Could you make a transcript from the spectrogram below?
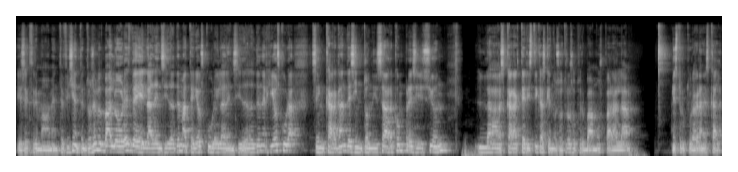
es extremadamente eficiente. Entonces los valores de la densidad de materia oscura y la densidad de energía oscura se encargan de sintonizar con precisión las características que nosotros observamos para la estructura a gran escala.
